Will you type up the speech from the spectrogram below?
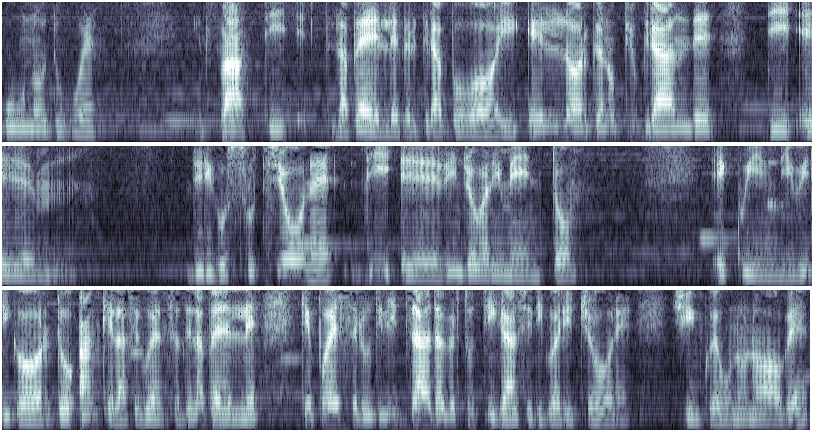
1, 2. Infatti la pelle per Grabovoi è l'organo più grande di, eh, di ricostruzione, di eh, ringiovanimento. E quindi vi ricordo anche la sequenza della pelle che può essere utilizzata per tutti i casi di guarigione. 519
